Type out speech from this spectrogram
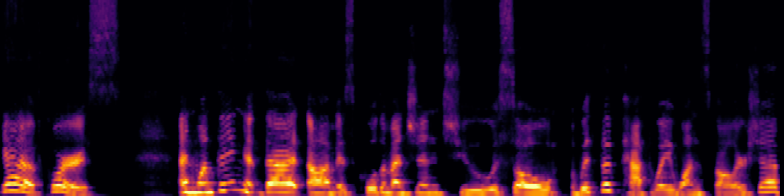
Yeah, of course. And one thing that um, is cool to mention too so, with the Pathway One scholarship,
